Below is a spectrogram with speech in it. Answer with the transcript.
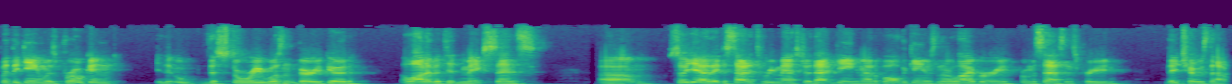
but the game was broken. The story wasn't very good. A lot of it didn't make sense. Um, so yeah, they decided to remaster that game out of all the games in their library from Assassin's Creed. They chose that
